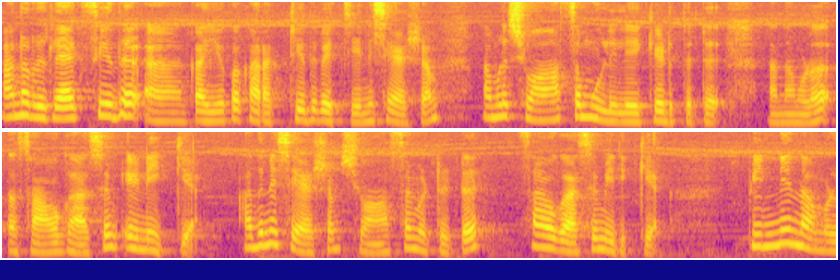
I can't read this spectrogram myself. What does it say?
അങ്ങനെ റിലാക്സ് ചെയ്ത് കൈയൊക്കെ കറക്റ്റ് ചെയ്ത് വെച്ചതിന് ശേഷം നമ്മൾ ശ്വാസം ഉള്ളിലേക്ക് എടുത്തിട്ട് നമ്മൾ സാവകാശം എണീക്കുക അതിന് ശേഷം ശ്വാസം വിട്ടിട്ട് സാവകാശം ഇരിക്കുക പിന്നെ നമ്മൾ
